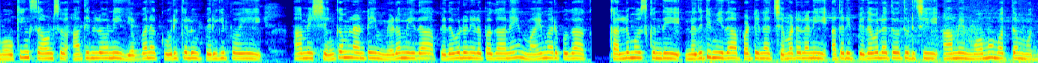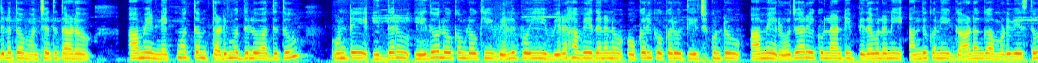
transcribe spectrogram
మోకింగ్ సౌండ్స్ అతనిలోని యవ్వన కోరికలు పెరిగిపోయి ఆమె శంఖం లాంటి మెడ మీద పెదవులు నిలపగానే మైమరుపుగా కళ్ళు మూసుకుంది. నుదుటి మీద పట్టిన చెమటలని అతడి పెదవులతో తుడిచి ఆమె మోము మొత్తం ముద్దులతో ముంచెత్తుతాడు. ఆమె నెక్ మొత్తం తడి ముద్దులు అద్దుతూ ఉంటే ఇద్దరు ఏదో లోకంలోకి వెళ్ళిపోయి విరహ వేదనను ఒకరికొకరు తీర్చుకుంటూ ఆమె రోజా రేకుల్లాంటి పెదవులని అందుకొని గాఢంగా ముడివేస్తూ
